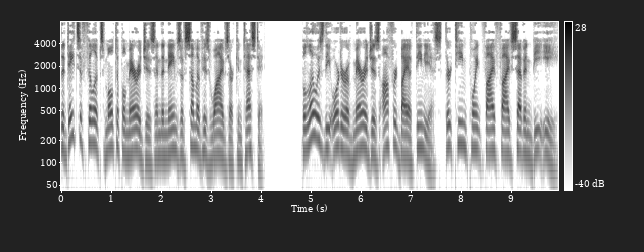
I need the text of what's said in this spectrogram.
The dates of Philip's multiple marriages and the names of some of his wives are contested. Below is the order of marriages offered by Athenaeus, 13.557 BE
